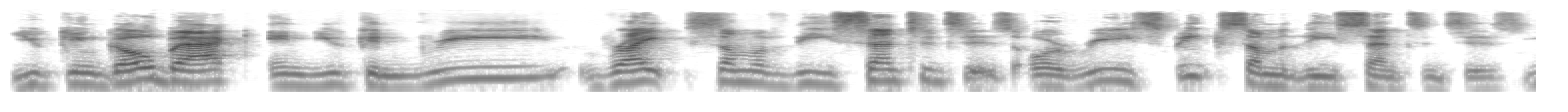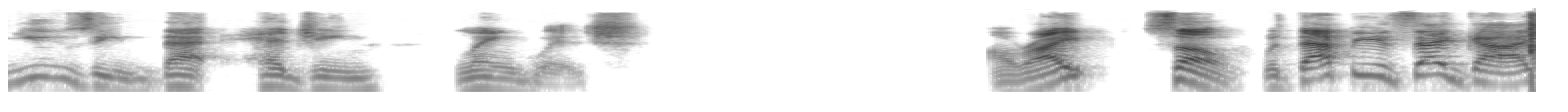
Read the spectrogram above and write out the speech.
you can go back and you can rewrite some of these sentences or re-speak some of these sentences using that hedging language. All right. So, with that being said, guys,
